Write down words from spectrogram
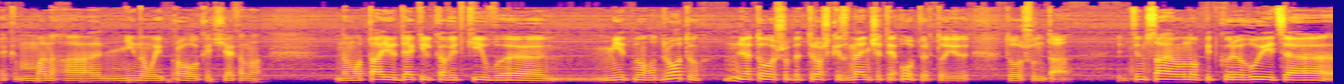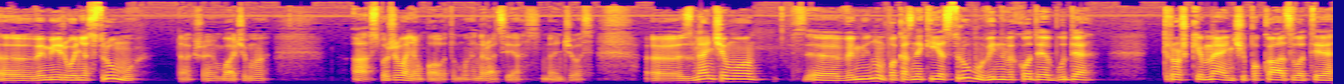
як манганінової проволоки, чи як там намотаю декілька витків е, мідного дроту ну, для того, щоб трошки зменшити опір тої, того шунта. І тим самим воно підкоригується е, вимірювання струму. Так що ми бачимо. А, споживання впало, тому генерація зменшилась. Е, зменшимо е, ну, показники струму, він виходить, буде трошки менше показувати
